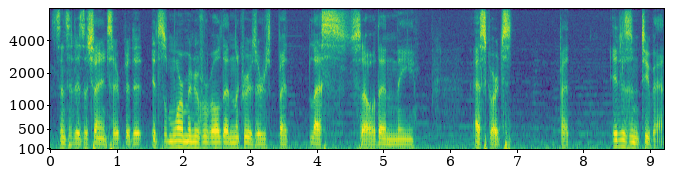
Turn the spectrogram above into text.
since it is a shiny ship, it, it's more maneuverable than the cruisers, but less so than the escorts. But it isn't too bad.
